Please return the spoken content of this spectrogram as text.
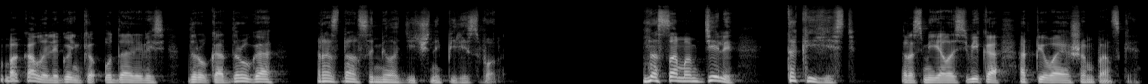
Бокалы легонько ударились друг от друга, раздался мелодичный перезвон. На самом деле, так и есть рассмеялась Вика, отпивая шампанское.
